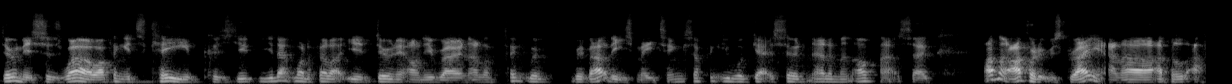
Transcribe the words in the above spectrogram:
doing this as well. I think it's key because you you don't want to feel like you're doing it on your own. And I think with without these meetings, I think you would get a certain element of that. So. I thought, I thought it was great, and uh, I, I'm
